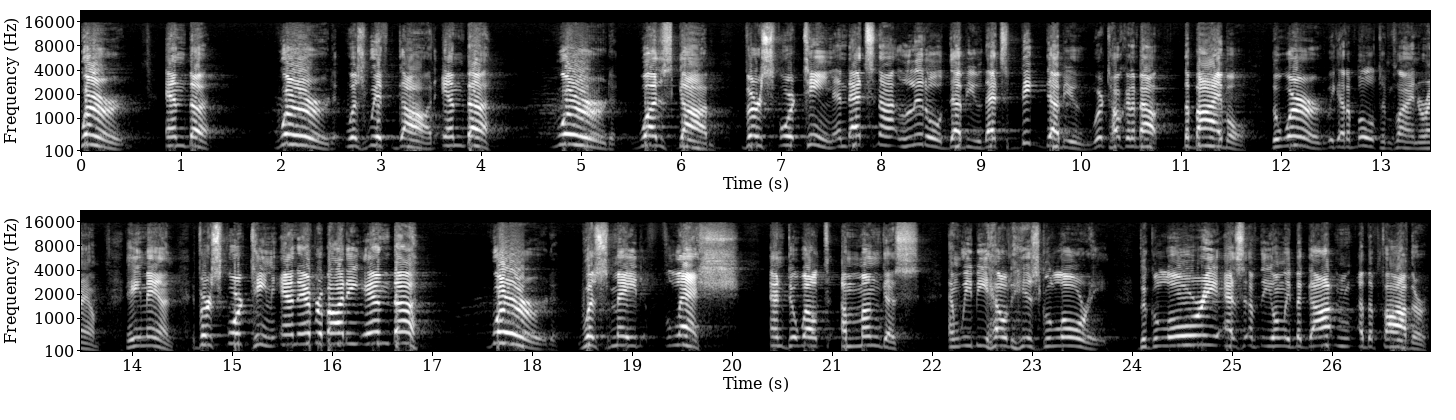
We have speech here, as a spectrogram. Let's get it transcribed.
Word. And the Word was with God. And the Word was God. Verse 14. And that's not little w, that's big W. We're talking about the Bible the Word. We got a bulletin flying around. Amen. Verse 14, and everybody in the Word was made flesh and dwelt among us, and we beheld his glory. The glory as of the only begotten of the Father,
